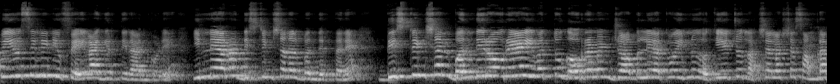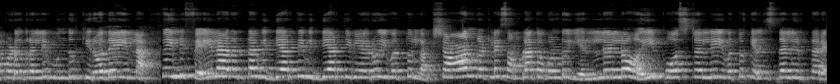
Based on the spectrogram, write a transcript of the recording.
ಪಿ ಯು ಸಿಲಿ ನೀವು ಫೇಲ್ ಆಗಿರ್ತೀರಾ ಅನ್ಕೊಳ್ಳಿ. ಇನ್ಯಾರೋ ಡಿಸ್ಟಿಂಕ್ಷನ್ ಅಲ್ಲಿ ಬಂದಿರ್ತಾನೆ ಡಿಸ್ಟಿಂಕ್ಷನ್ ಬಂದಿರೋರೇ ಇವತ್ತು ಗೌರ್ಮೆಂಟ್ ಜಾಬ್ ಅಲ್ಲಿ ಅಥವಾ ಇನ್ನು ಅತಿ ಹೆಚ್ಚು ಲಕ್ಷ ಲಕ್ಷ ಸಂಬಳ ಪಡೋದ್ರಲ್ಲಿ ಮುಂದಕ್ಕಿರೋದೇ ಇಲ್ಲ. ಇಲ್ಲಿ ಫೇಲ್ ಆದಂತ ವಿದ್ಯಾರ್ಥಿ, ವಿದ್ಯಾರ್ಥಿನಿಯರು ಇವತ್ತು ಲಕ್ಷಾನ್ ಗಟ್ಲೆ ಸಂಬಳ ತಗೊಂಡು ಎಲ್ಲೆಲ್ಲೋ ಹೈ ಪೋಸ್ಟ್ ಅಲ್ಲಿ ಇವತ್ತು ಕೆಲಸದಲ್ಲಿ ಇರ್ತಾರೆ.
